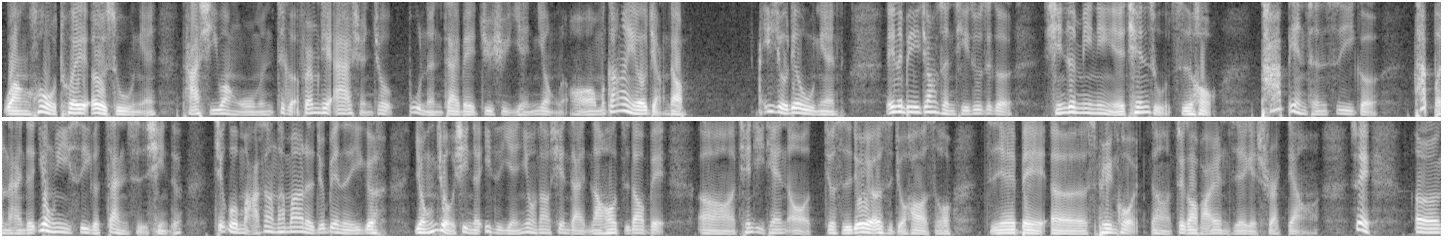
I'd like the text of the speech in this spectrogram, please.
往后推二十五年，他希望我们这个 affirmative action 就不能再被继续沿用了。哦，我们刚刚也有讲到，一九六五年，Lyndon B. Johnson 提出这个行政命令也签署之后，它变成是一个。它本来的用意是一个暂时性的，结果马上他妈的就变成一个 永久性的，一直沿用到现在，然后直到被呃前几天哦，就是六月二十九号的时候，直接被呃 Supreme Court 啊、最高法院直接给 strike down。所以呃，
